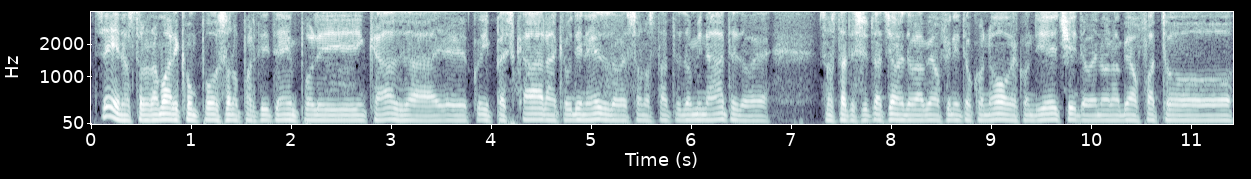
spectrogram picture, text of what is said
Sì, il nostro rammarico un po' sono partite Empoli in casa, in Pescara, anche Udinese, dove sono state dominate, dove sono state situazioni dove abbiamo finito con 9, con 10, dove non abbiamo fatto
